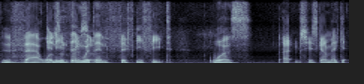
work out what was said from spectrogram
that was anything impressive. within fifty feet was uh, she's gonna make it.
